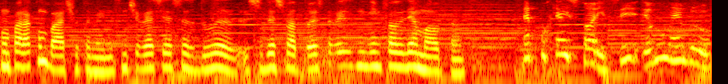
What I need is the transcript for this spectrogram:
comparar com o Batman também, né? Se não tivesse essas duas, esses dois fatores, talvez ninguém falaria mal tanto. É porque a história em si, eu não lembro.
